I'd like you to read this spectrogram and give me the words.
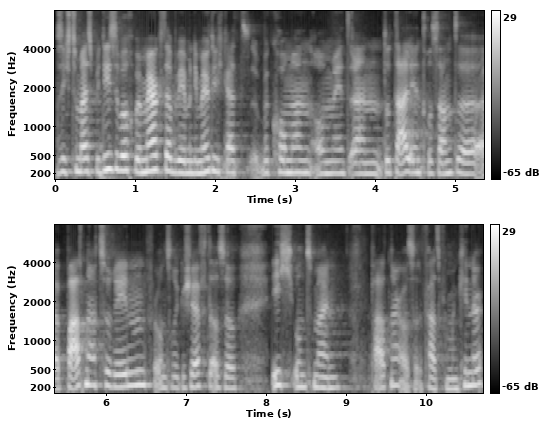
Was ich zum Beispiel diese Woche bemerkt habe, wir haben die Möglichkeit bekommen, um mit einem total interessanten äh, Partner zu reden für unsere Geschäfte. Also ich und mein Partner, also der Vater von meinen Kindern.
